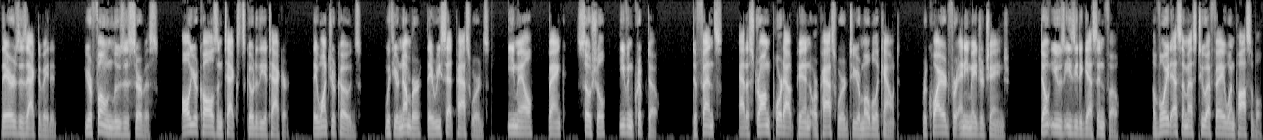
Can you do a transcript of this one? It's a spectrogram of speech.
theirs is activated. Your phone loses service. All your calls and texts go to the attacker. They want your codes. With your number, they reset passwords. Email, bank, social, even crypto. Defense, Add a strong port-out PIN or password to your mobile account, required for any major change. Don't use easy-to-guess info. Avoid SMS 2FA when possible.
